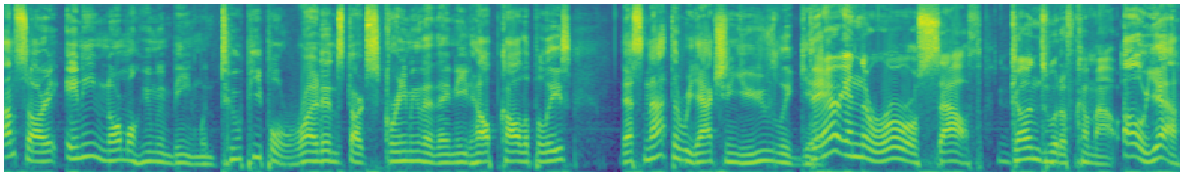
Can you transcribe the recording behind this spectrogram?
I'm sorry, any normal human being, when two people run in and start screaming that they need help, call the police. That's not the reaction you usually get. They're in the rural south. Guns would have come out. oh yeah,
